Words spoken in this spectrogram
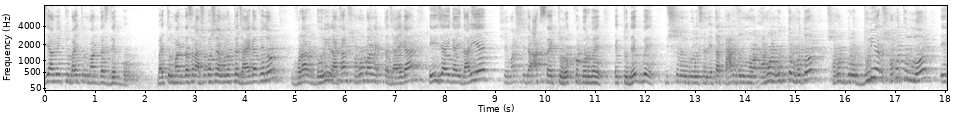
যে আমি একটু বাইতুল মাকদাস দেখব। বাইতুল মাকদাসের আশেপাশে এমন একটা জায়গা পেল, ঘোড়ার দড়ি রাখার সমবান একটা জায়গা, এই জায়গায় দাঁড়িয়ে সে মসজিদে আকসা একটু লক্ষ্য করবে, একটু দেখবে। বিশ্বনবী বলেছেন, এটা তার জন্য এমন উত্তম হতো, সমগ্র দুনিয়ার সমতুল্য এই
